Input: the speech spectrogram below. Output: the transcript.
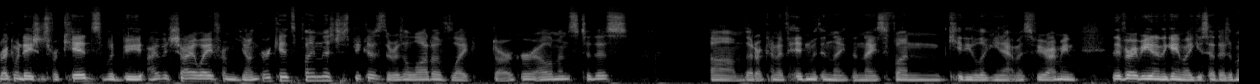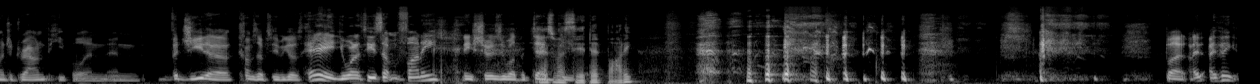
recommendations for kids would be I would shy away from younger kids playing this just because there is a lot of like darker elements to this um, that are kind of hidden within like the nice, fun, kitty looking atmosphere. I mean, at the very beginning of the game, like you said, there's a bunch of drowned people, and, and Vegeta comes up to you and goes, Hey, you want to see something funny? And he shows you what the dead. you guys want to see a dead body But I, I think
